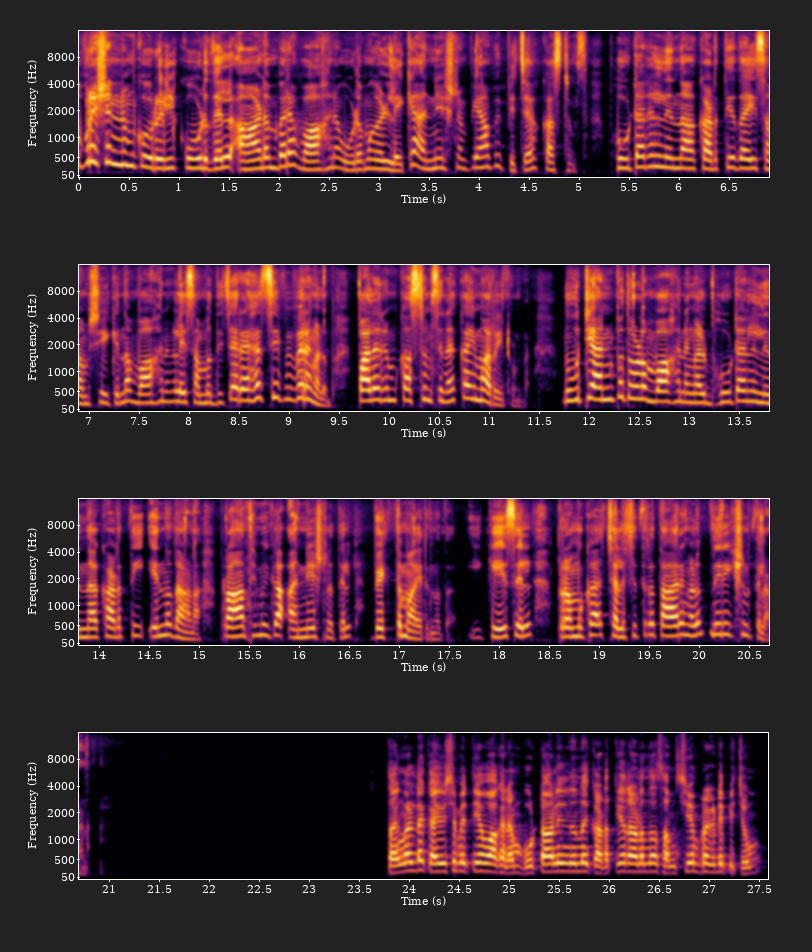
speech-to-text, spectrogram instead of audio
ഓപ്പറേഷൻ കൂറിൽ കൂടുതൽ ആഡംബര വാഹന ഉടമകളിലേക്ക് അന്വേഷണം വ്യാപിപ്പിച്ച് കസ്റ്റംസ്. ഭൂട്ടാനിൽ നിന്ന് കടത്തിയതായി സംശയിക്കുന്ന വാഹനങ്ങളെ സംബന്ധിച്ച രഹസ്യ വിവരങ്ങളും പലരും കസ്റ്റംസിന് കൈമാറിയിട്ടുണ്ട്. നൂറ്റി അൻപതോളം വാഹനങ്ങൾ ഭൂട്ടാനിൽ നിന്ന് കടത്തി എന്നതാണ് പ്രാഥമിക അന്വേഷണത്തിൽ വ്യക്തമായിരുന്നത്. ഈ കേസിൽ പ്രമുഖ ചലച്ചിത്ര താരങ്ങളും നിരീക്ഷണത്തിലാണ്. തങ്ങളുടെ കൈവശമെത്തിയ വാഹനം ഭൂട്ടാനിൽ നിന്ന് കടത്തിയതാണെന്ന സംശയം പ്രകടിപ്പിച്ചും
